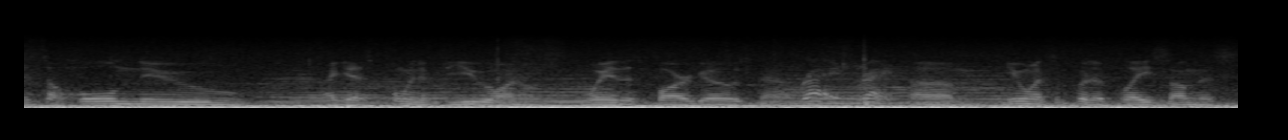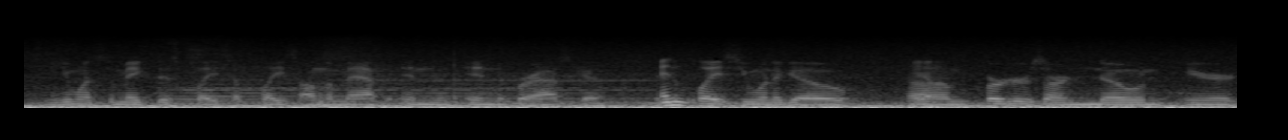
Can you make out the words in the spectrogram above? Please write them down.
it's a whole new, I guess, point of view on the way this bar goes now. Right, right. Um, he wants to put a place on this. He wants to make this place a place on the map in in Nebraska. It's And- a place you want to go. Yep. Um, burgers are known here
